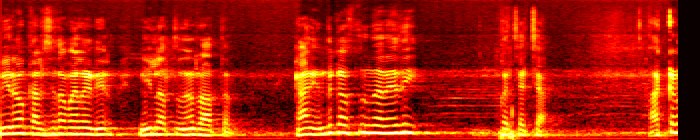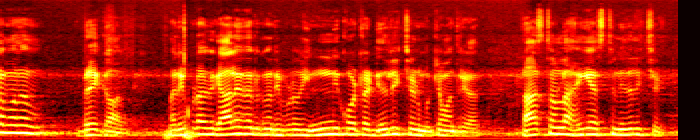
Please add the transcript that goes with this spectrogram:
మీరు కలుషితమైన నీళ్ళు వస్తుందని రాస్తారు కానీ ఎందుకు వస్తుంది అనేది ఒక చర్చ. అక్కడ మనం బ్రేక్ కావాలి. మరి ఇప్పుడు అది కాలేదనుకున్నారు ఇప్పుడు ఇన్ని కోట్ల నిధులు ఇచ్చాడు ముఖ్యమంత్రి గారు. రాష్ట్రంలో హైయెస్ట్ నిధులు ఇచ్చాడు.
